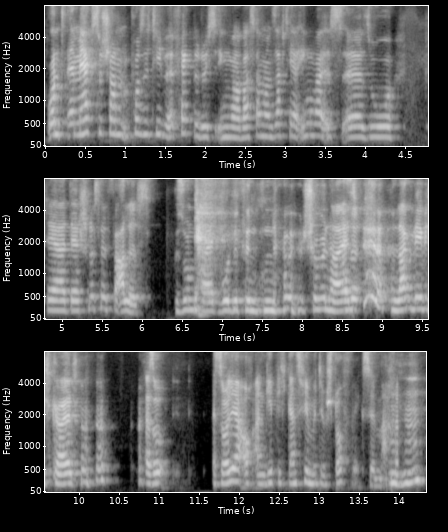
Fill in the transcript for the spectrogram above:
Und äh, merkst du schon positive Effekte durchs Ingwerwasser? Man sagt ja, Ingwer ist äh, so der, der Schlüssel für alles. Gesundheit, Wohlbefinden, Schönheit, also, Langlebigkeit. Also es soll ja auch angeblich ganz viel mit dem Stoffwechsel machen. Mhm.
